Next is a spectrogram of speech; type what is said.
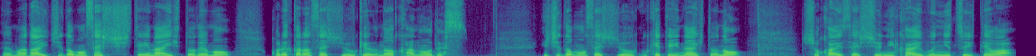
えまだ一度も接種していない人でも、これから接種を受けるのは可能です。一度も接種を受けていない人の初回接種2回分については、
